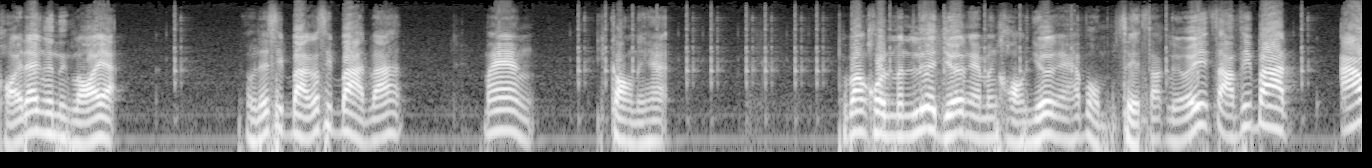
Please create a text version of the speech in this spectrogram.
ขอให้ได้เงินหนึ่งร้อยอะโอ้ได้สิบบาทก็สิบบาทวะแม่งอีกกล่องหนึ่งฮะเพราะบางคนมันเลือดเยอะไงมันของเยอะไงครับผมเศษซักเหลยเอ้ยสามสิบบาท เอา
